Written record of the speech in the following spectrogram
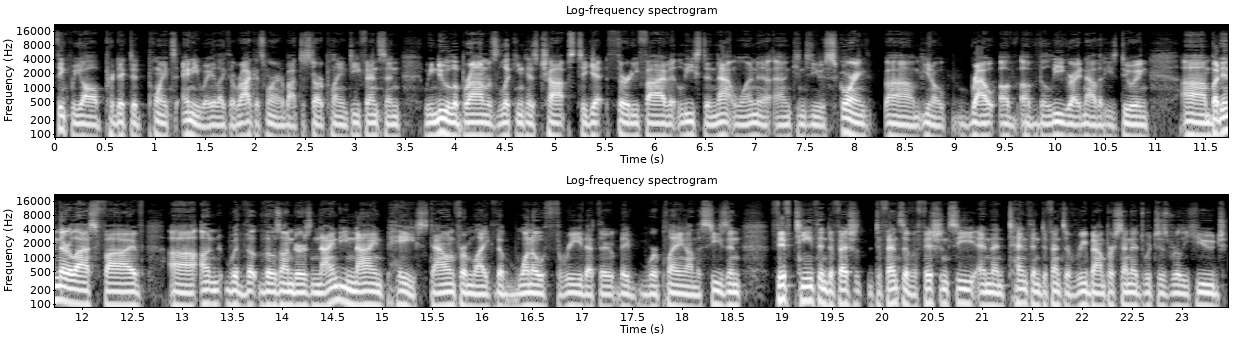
think we all predicted points anyway. Like the Rockets weren't about to start playing defense, and we knew LeBron was licking his chops to get 35 at least in that one uh, and continue scoring, um, you know, route of, of the league right now that he's doing. Um, but in their last five, uh, un- with the, those unders, 99 pace down from like the 103 that they were playing on the season, 15th in def- defensive efficiency, and then 10th in defensive rebound percentage, which is really huge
